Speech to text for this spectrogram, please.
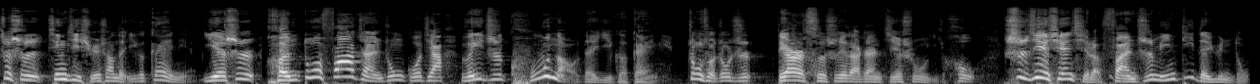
这是经济学上的一个概念，也是很多发展中国家为之苦恼的一个概念。众所周知，第二次世界大战结束以后。世界掀起了反殖民地的运动，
